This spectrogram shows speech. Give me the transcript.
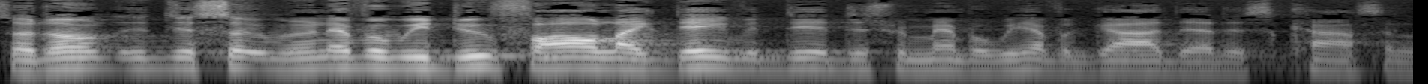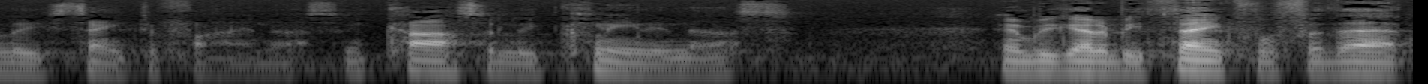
So don't just so whenever we do fall like David did, just remember we have a God that is constantly sanctifying us and constantly cleaning us. And we got to be thankful for that.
